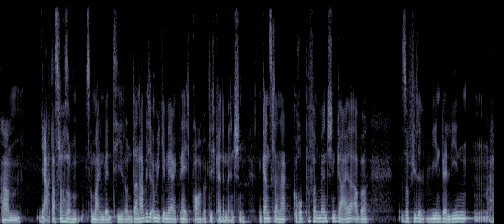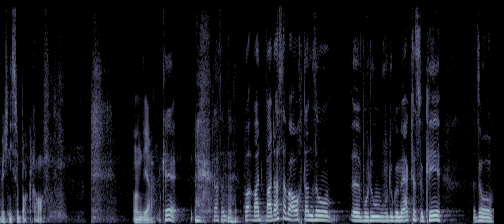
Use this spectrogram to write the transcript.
Ähm, ja, das war so, so mein Ventil. Und dann habe ich irgendwie gemerkt, hey, ich brauche wirklich keine Menschen. Eine ganz kleine Gruppe von Menschen, geil, aber so viele wie in Berlin hm, habe ich nicht so Bock drauf. Und ja. Okay. Krass. Und war, war, war das aber auch dann so, äh, wo, du, wo du gemerkt hast, okay, also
